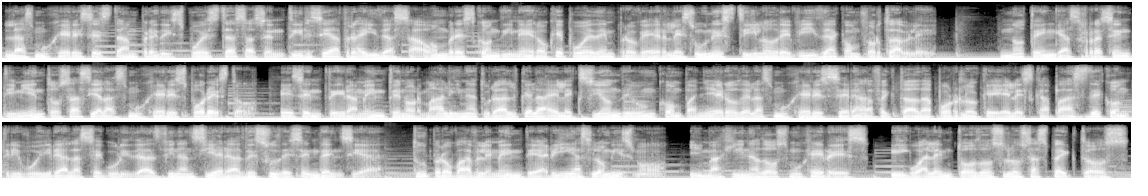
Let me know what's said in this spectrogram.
Las mujeres están predispuestas a sentirse atraídas a hombres con dinero que pueden proveerles un estilo de vida confortable. No tengas resentimientos hacia las mujeres por esto. Es enteramente normal y natural que la elección de un compañero de las mujeres será afectada por lo que él es capaz de contribuir a la seguridad financiera de su descendencia. Tú probablemente harías lo mismo. Imagina dos mujeres, igual en todos los aspectos,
